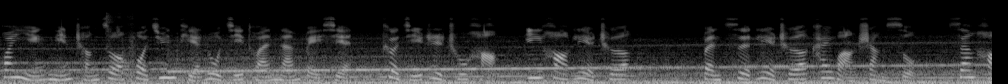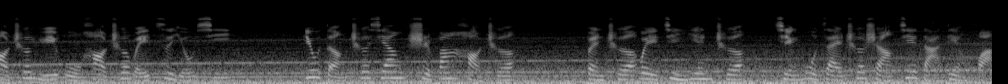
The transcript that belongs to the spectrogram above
欢迎您乘坐霍军铁路集团南北线特急日出号一号列车。本次列车开往上宿，三号车与五号车为自由席，优等车厢是八号车。本车为禁烟车，请勿在车上接打电话。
